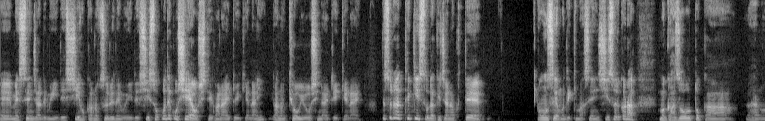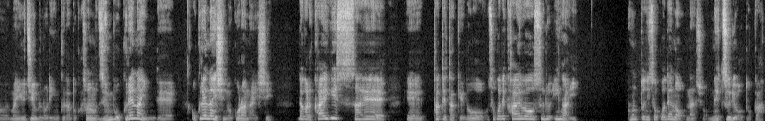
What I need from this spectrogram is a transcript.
え、メッセンジャーでもいいですし、他のツールでもいいですし、そこでこうシェアをしていかないといけない。あの共有をしないといけない。でそれはテキストだけじゃなくて、音声もできませんし、それから、ま画像とか、あのま、YouTube のリンクだとか、それも全部送れないんで、送れないし残らないし、だから会議室さええ、立てたけど、そこで会話をする以外、本当にそこでの、何でしょう、熱量とか、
